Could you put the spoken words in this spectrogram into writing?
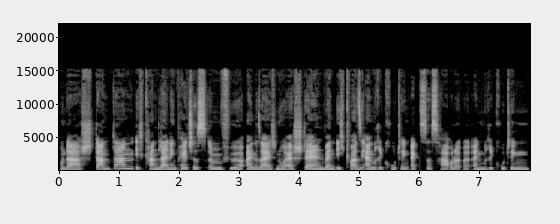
Und da stand dann, ich kann Landing Pages ähm, für eine Seite nur erstellen, wenn ich quasi einen Recruiting Access habe oder äh, einen Recruiting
